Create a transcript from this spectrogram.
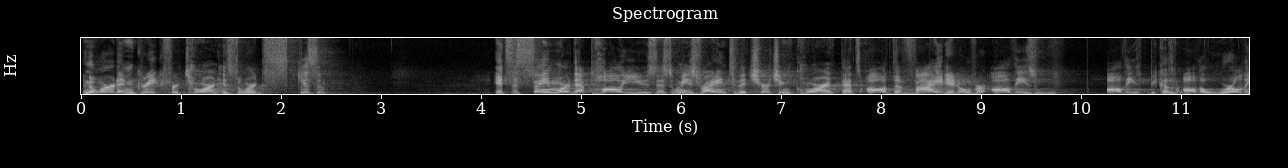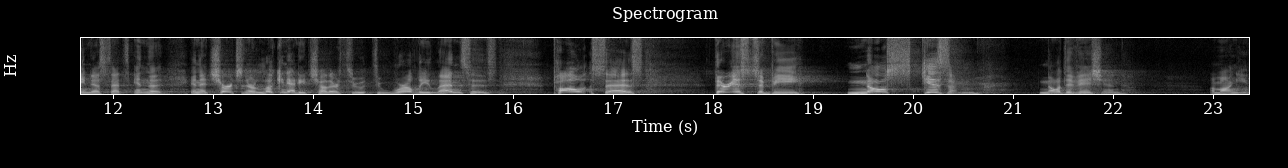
And the word in Greek for torn is the word schism. It's the same word that Paul uses when he's writing to the church in Corinth that's all divided over all these all these because of all the worldliness that's in the in the church and they're looking at each other through through worldly lenses. Paul says there is to be no schism, no division among you.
